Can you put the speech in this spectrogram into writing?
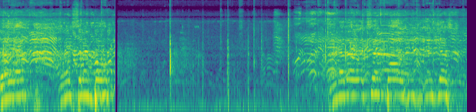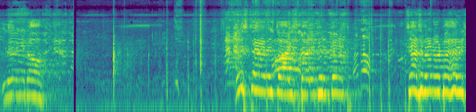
Done. An excellent ball. Another excellent ball. He's, he's just leaving it off. This time it's dice, but he couldn't connect. Chance of a run out by Harish.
